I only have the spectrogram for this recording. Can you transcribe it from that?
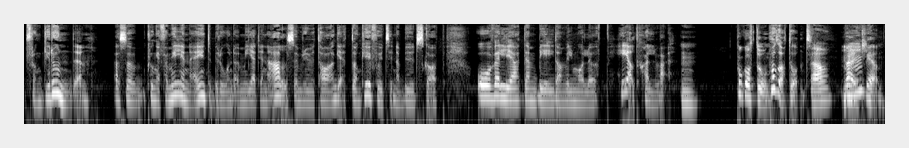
från grunden. Alltså kungafamiljen är ju inte beroende av medierna alls överhuvudtaget. De kan ju få ut sina budskap och välja den bild de vill måla upp helt själva. Mm. På gott och ont. På gott och ont. Ja, mm. verkligen. Mm.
